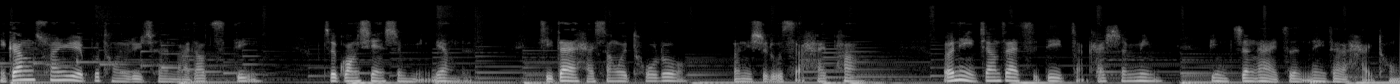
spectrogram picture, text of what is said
你刚穿越不同的旅程来到此地，这光线是明亮的，脐带还尚未脱落，而你是如此害怕。而你将在此地展开生命。并珍爱这内在的孩童。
